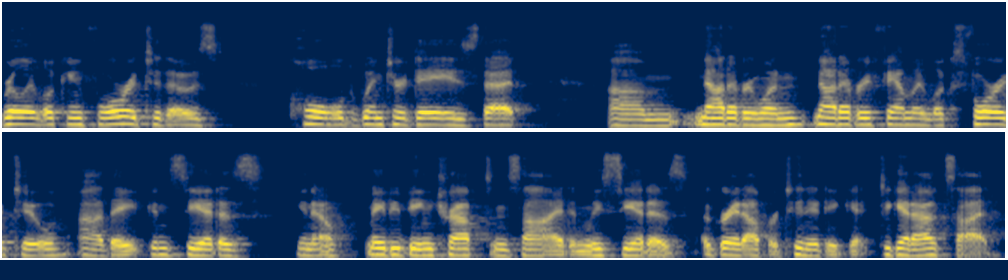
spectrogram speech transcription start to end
really looking forward to those cold winter days that um, not everyone, not every family looks forward to. Uh, they can see it as you know maybe being trapped inside, and we see it as a great opportunity get, to get outside.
